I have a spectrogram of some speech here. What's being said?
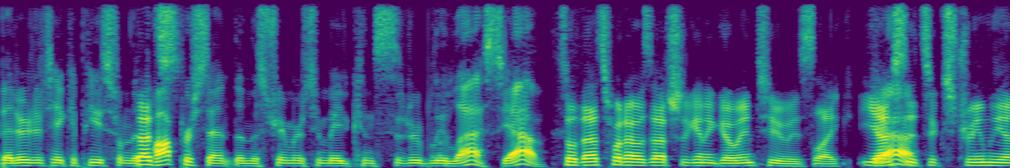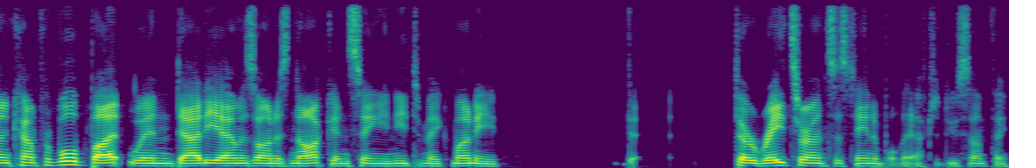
Better to take a piece from the That's- top percent than the streamers who made considerably less." Yeah, So that's what I was actually going to go into is like, yes, Yeah. it's extremely uncomfortable, but when Daddy Amazon is knocking saying you need to make money, their rates are unsustainable. They have to do something.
